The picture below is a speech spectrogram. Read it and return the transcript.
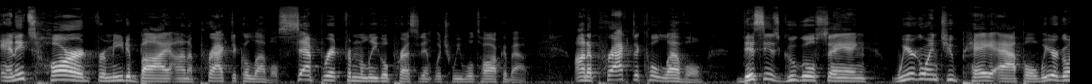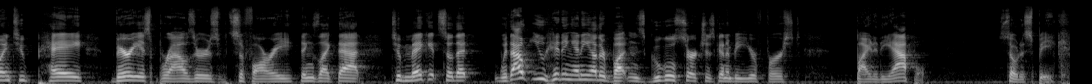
and it's hard for me to buy on a practical level, separate from the legal precedent, which we will talk about. On a practical level, this is Google saying, we're going to pay Apple, we are going to pay various browsers, Safari, things like that, to make it so that without you hitting any other buttons, Google search is going to be your first bite of the apple, so to speak.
